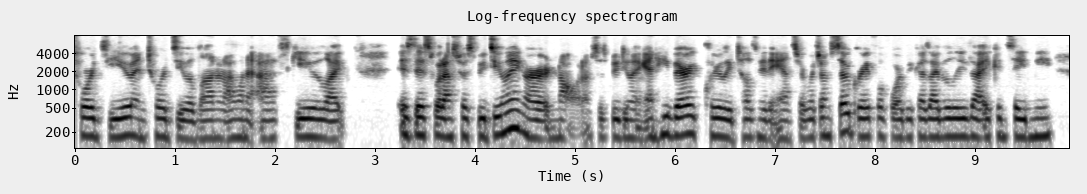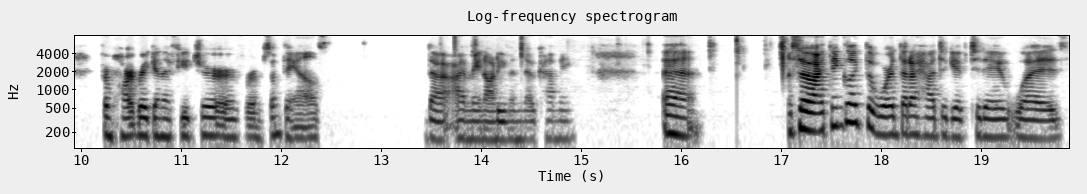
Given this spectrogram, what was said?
towards you and towards you alone. And I want to ask you, like, is this what I'm supposed to be doing or not what I'm supposed to be doing? And He very clearly tells me the answer, which I'm so grateful for because I believe that it can save me from heartbreak in the future or from something else that I may not even know coming. Uh, so I think, like, the word that I had to give today was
